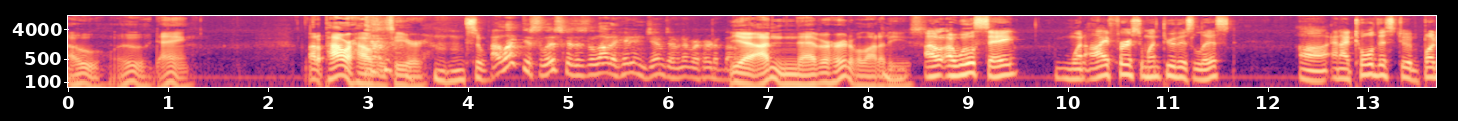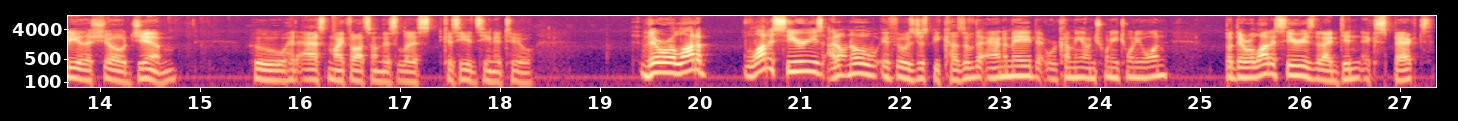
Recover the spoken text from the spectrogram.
Oh, ooh, dang. A lot of powerhouses here. Mhm, So I like this list because there's a lot of hidden gems I've never heard about. Yeah, I've never heard of a lot of these. I, I will say, when I first went through this list, uh, and I told this to a buddy of the show, Jim, who had asked my thoughts on this list because he had seen it too. There were a lot of a lot of series. I don't know if it was just because of the anime that were coming out in 2021, but there were a lot of series that I didn't expect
